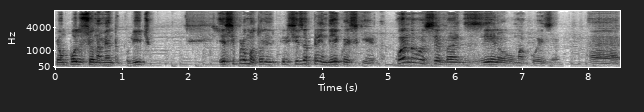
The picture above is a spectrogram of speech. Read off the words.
tem um posicionamento político, esse promotor ele precisa aprender com a esquerda. Quando você vai dizer alguma coisa, ah,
